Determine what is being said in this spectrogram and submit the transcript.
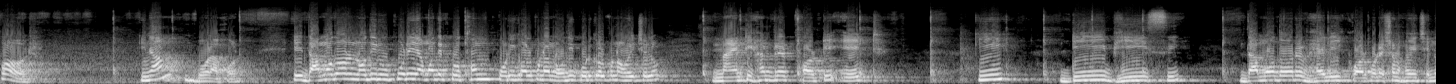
কর। কি নাম? বরাকর এই দামোদর নদীর উপরেই আমাদের প্রথম পরিকল্পনা, নদী পরিকল্পনা হয়েছিল নাইনটিন হান্ড্রেড ফর্টি এইট কি ডিভিসি দামোদর ভ্যালি কর্পোরেশন হয়েছিল।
